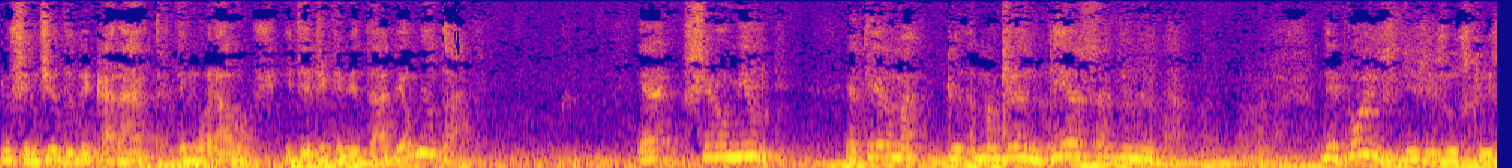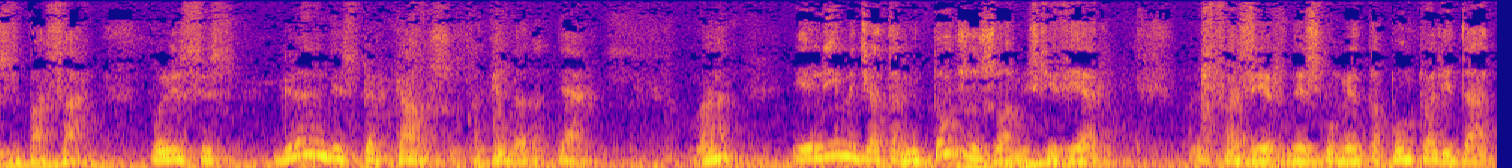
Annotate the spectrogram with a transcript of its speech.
no sentido de caráter, de moral e de dignidade, é humildade. É ser humilde, é ter uma, uma grandeza de humildade. Depois de Jesus Cristo passar por esses grandes percalços na vida da terra, é? ele imediatamente, todos os homens que vieram fazer nesse momento a pontualidade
